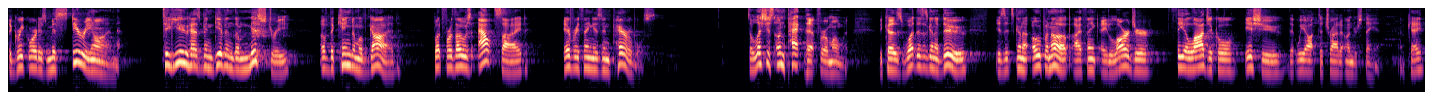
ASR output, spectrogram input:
The Greek word is mysterion to you has been given the mystery of the kingdom of God, but for those outside, everything is in parables. So let's just unpack that for a moment, because what this is going to do is it's going to open up, I think, a larger theological issue that we ought to try to understand. Okay?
